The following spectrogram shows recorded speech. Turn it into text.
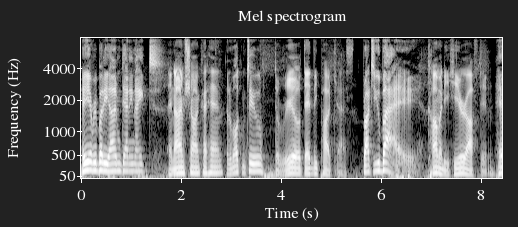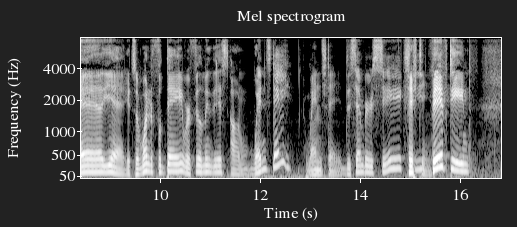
Hey everybody, I'm Danny Knight, And I'm Sean Cuthan, and welcome to the Real Deadly Podcast. Brought to you by Comedy here often. Hell yeah, it's a wonderful day. We're filming this on Wednesday, Wednesday. December 16th. 15th. 15th.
